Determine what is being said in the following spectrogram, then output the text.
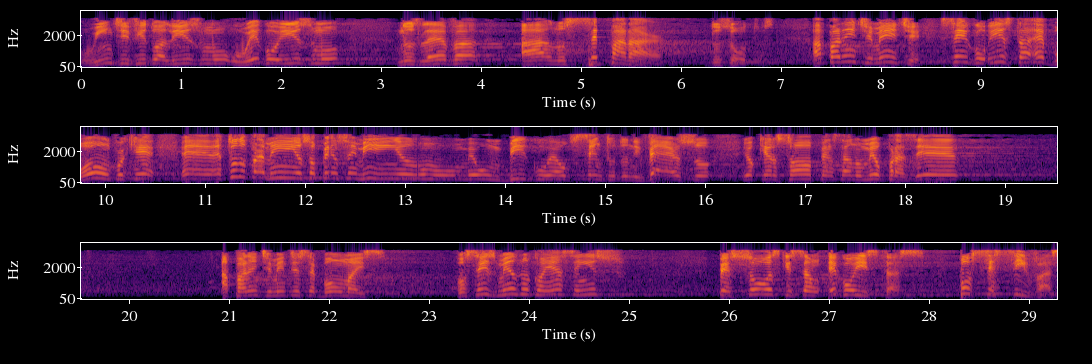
O individualismo, o egoísmo nos leva a nos separar dos outros. Aparentemente, ser egoísta é bom, porque é, é tudo para mim, eu só penso em mim, eu, o meu umbigo é o centro do universo, eu quero só pensar no meu prazer. Aparentemente isso é bom, mas vocês mesmos conhecem isso? Pessoas que são egoístas, possessivas,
